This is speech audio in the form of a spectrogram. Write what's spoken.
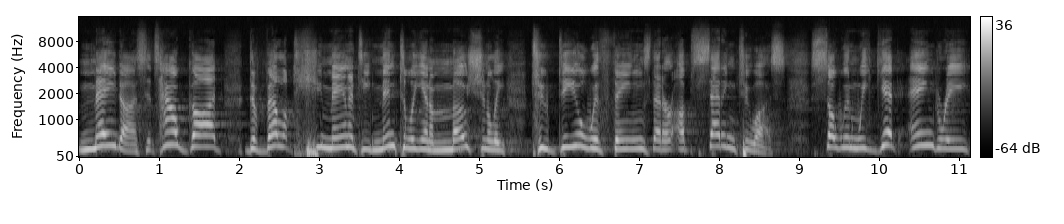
made us, it's how God developed humanity mentally and emotionally to deal with things that are upsetting to us. So when we get angry,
